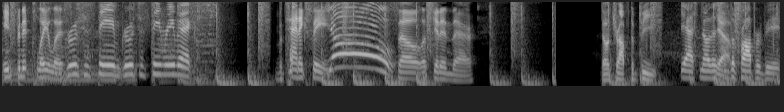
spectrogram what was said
infinite playlist. Bruce's theme, Bruce's theme remix. Botanic Scene. Yo! So let's get in there. Don't drop the beat. Yes, no, this Yeah. is the proper beat.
